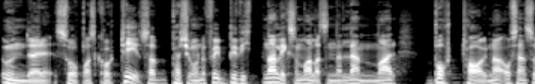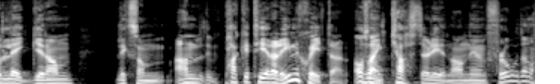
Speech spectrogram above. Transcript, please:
under så pass kort tid. Så personen får ju bevittna liksom alla sina lemmar borttagna och sen så lägger de liksom, han paketerar in skiten och sen kastar det in han i en flod eller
